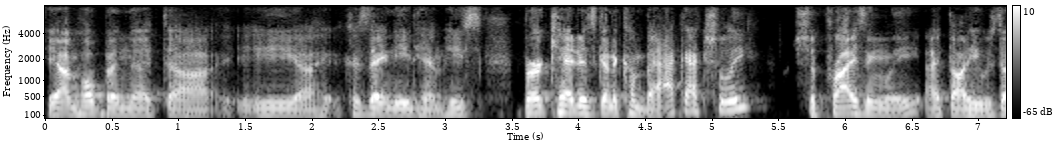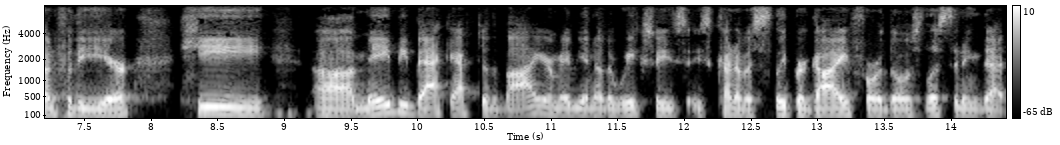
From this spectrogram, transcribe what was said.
yeah, I'm hoping that uh, he because uh, they need him. He's Burkhead is going to come back. Actually, surprisingly, I thought he was done for the year. He uh, may be back after the bye or maybe another week. So he's he's kind of a sleeper guy for those listening that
